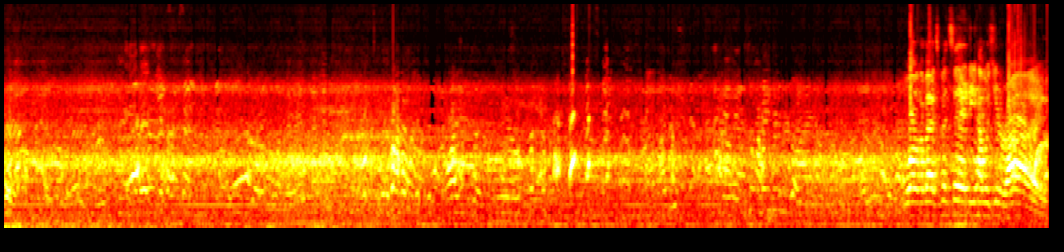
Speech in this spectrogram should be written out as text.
Welcome back to Spinsanity. How was your ride?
